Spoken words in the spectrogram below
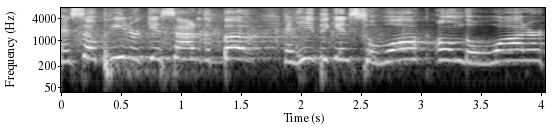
And so Peter gets out of the boat and he begins to walk on the water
